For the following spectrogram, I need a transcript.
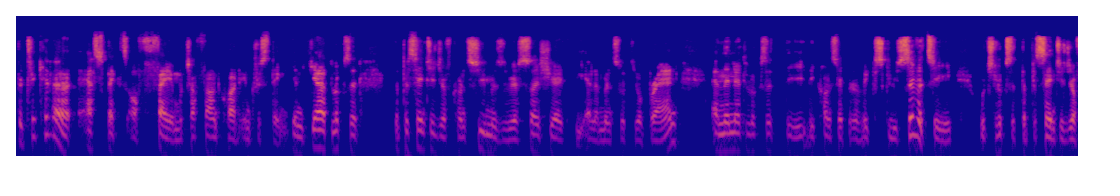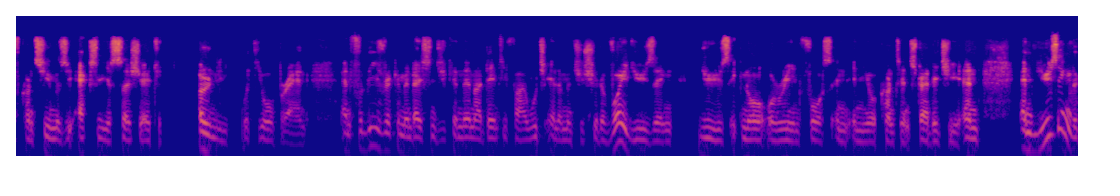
particular aspects of fame, which I found quite interesting. And here it looks at the percentage of consumers who associate the elements with your brand. And then it looks at the, the concept of exclusivity, which looks at the percentage of consumers who actually associate it only with your brand. And for these recommendations, you can then identify which elements you should avoid using, use, ignore, or reinforce in, in your content strategy. And and using the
